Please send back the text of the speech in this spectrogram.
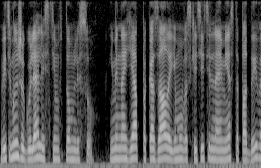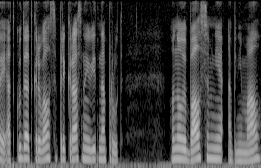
Ведь мы же гуляли с ним в том лесу. Именно я показала ему восхитительное место под Ивой, откуда открывался прекрасный вид на пруд. Он улыбался мне, обнимал,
